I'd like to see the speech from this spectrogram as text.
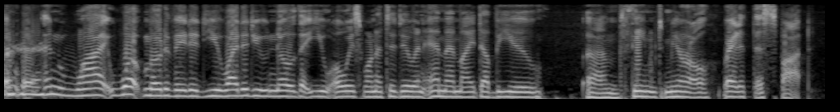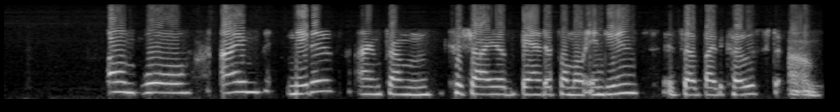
And, and, why? What motivated you? Why did you know that you always wanted to do an MMIW um, themed mural right at this spot? Um, well, I'm native. I'm from Kashaya Band of Pomo Indians. It's up by the coast. Um,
